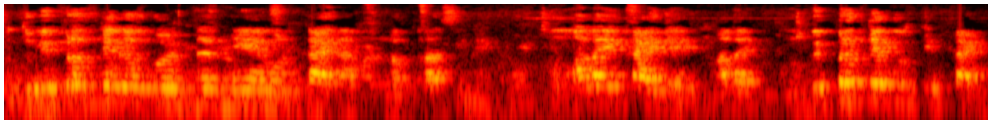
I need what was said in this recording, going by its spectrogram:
तुम्ही प्रत्येक गोष्ट नियम आणि कायदा म्हणलं तर असं नाही मलाही काय द्यायचं मला तुम्ही प्रत्येक गोष्टीत काय.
